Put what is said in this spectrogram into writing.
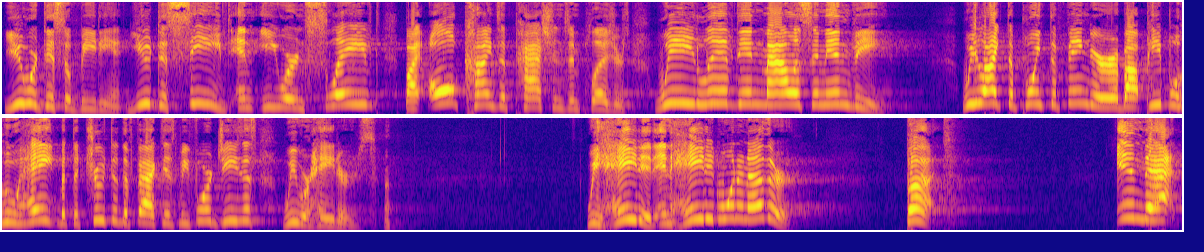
You were disobedient. You deceived and you were enslaved by all kinds of passions and pleasures. We lived in malice and envy. We like to point the finger about people who hate, but the truth of the fact is, before Jesus, we were haters. we hated and hated one another. But in that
